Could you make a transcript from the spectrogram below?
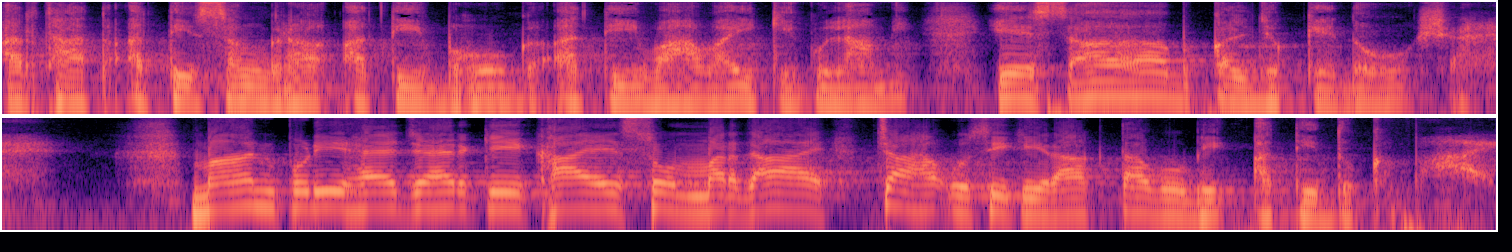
अर्थात अति संग्रह, अति भोग, अति वाहवाई की गुलामी, ये सब कलयुग के दोष हैं। मान पुड़ी है जहर की, खाए सो मर जाए, चाह उसी की राखता, वो भी अति दुख पाए।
